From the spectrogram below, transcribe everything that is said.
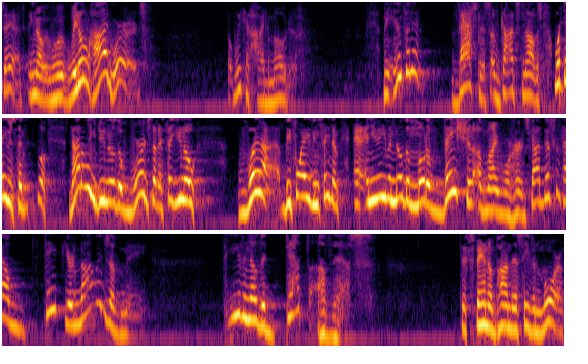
said, you know, we don't hide words, but we could hide motive. The infinite vastness of God's knowledge. What David said, look, not only do you know the words that I say, you know when I, before I even say them, and, and you even know the motivation of my words. God, this is how deep your knowledge of me. That you even know the depth of this. To expand upon this even more,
